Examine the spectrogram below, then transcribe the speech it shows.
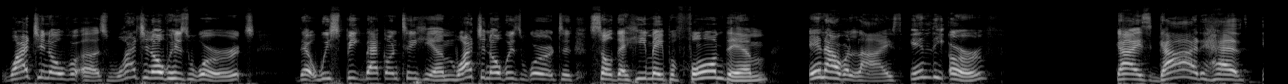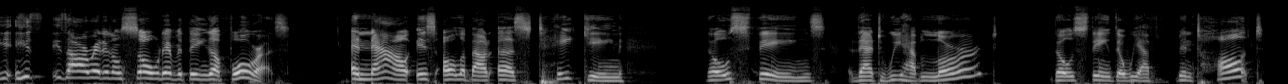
watching over us, watching over his words that we speak back unto him, watching over his word to, so that he may perform them in our lives, in the earth. Guys, God has he's he's already done sold everything up for us. And now it's all about us taking those things that we have learned, those things that we have been taught.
